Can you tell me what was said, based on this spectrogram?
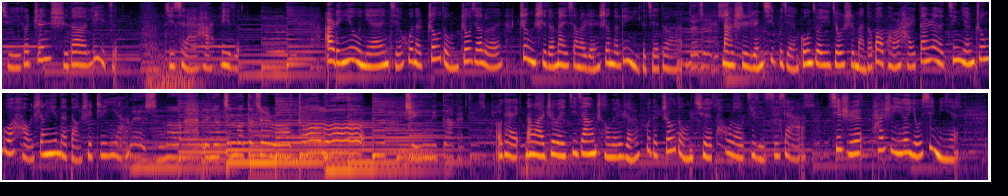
举一个真实的例子，举起来哈，例子。二零一五年结婚的周董周杰伦正式的迈向了人生的另一个阶段，那是人气不减，工作依旧是满头爆棚，还担任了今年中国好声音的导师之一啊。OK，那么这位即将成为人父的周董却透露自己私下，其实他是一个游戏迷。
